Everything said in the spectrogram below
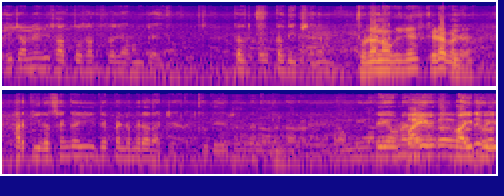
ਅਸੀਂ ਚਾਹੁੰਦੇ ਹਾਂ ਵੀ ਸਖਤ ਤੋਂ ਸਖਤ ਸਜ਼ਾ ਹੋਣੀ ਚਾਹੀਦੀ ਕੁਲਦੀਪ ਸਿੰਘ ਨੂੰ। ਤੁਹਾਡਾ ਨਾਮ ਕੀ ਹੈ? ਕਿਹੜਾ ਪਿੰਡ ਹੈ? ਹਰਕੀਰਤ ਸਿੰਘ ਹੈ ਜੀ ਤੇ ਪਿੰਡ ਮੇਰਾ ਰਾਜੇ ਵਾਲਾ ਕੁਲਦੀਪ ਸਿੰਘ ਦੇ ਨਾਲ ਘਰ ਵਾਲੀ ਮੰਮੀ ਤੇ ਉਹਨਾਂ ਦੇ ਵਾਈਫ ਹੋਈ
